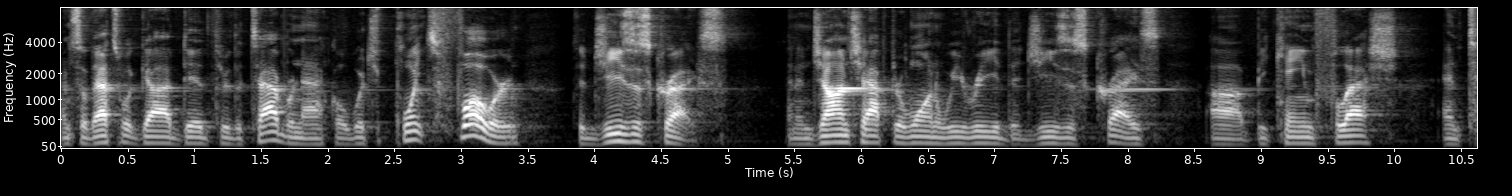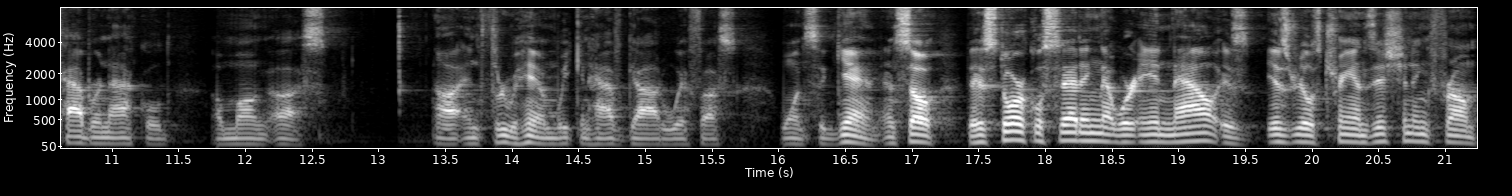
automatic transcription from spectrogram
And so that's what God did through the tabernacle, which points forward to Jesus Christ. And in John chapter 1, we read that Jesus Christ uh, became flesh and tabernacled among us. Uh, and through him, we can have God with us once again. And so the historical setting that we're in now is Israel's transitioning from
